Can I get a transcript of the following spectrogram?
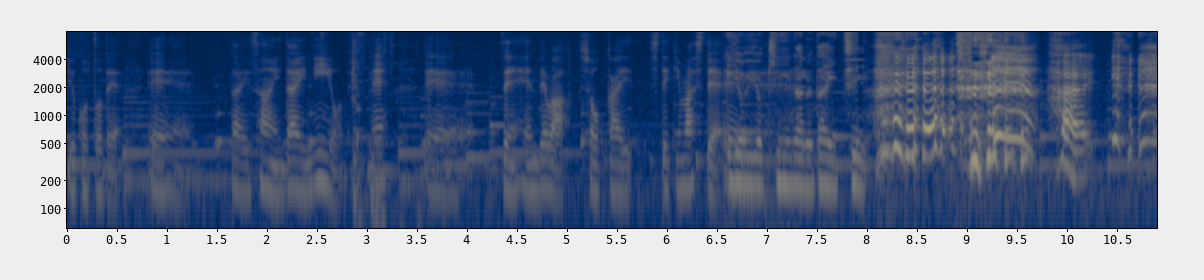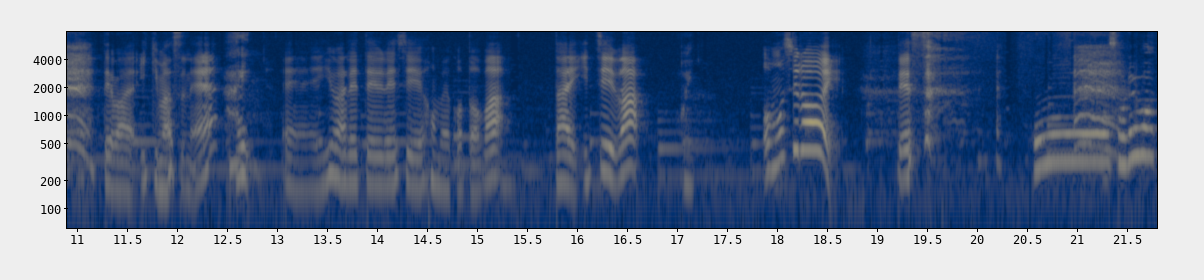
いうことで、えー第3位第2位をですね、えー前編では紹介してきましていよいよ気になる第一位。はい ではいきますね。はい。えー言われて嬉しい褒め言葉第1位ははい面白いですおお、それは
